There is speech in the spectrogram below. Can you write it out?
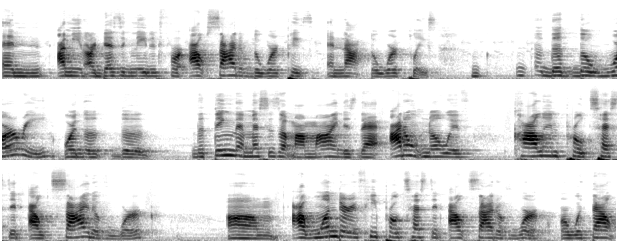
and I mean are designated for outside of the workplace and not the workplace. The the worry or the the the thing that messes up my mind is that I don't know if Colin protested outside of work um, I wonder if he protested outside of work or without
